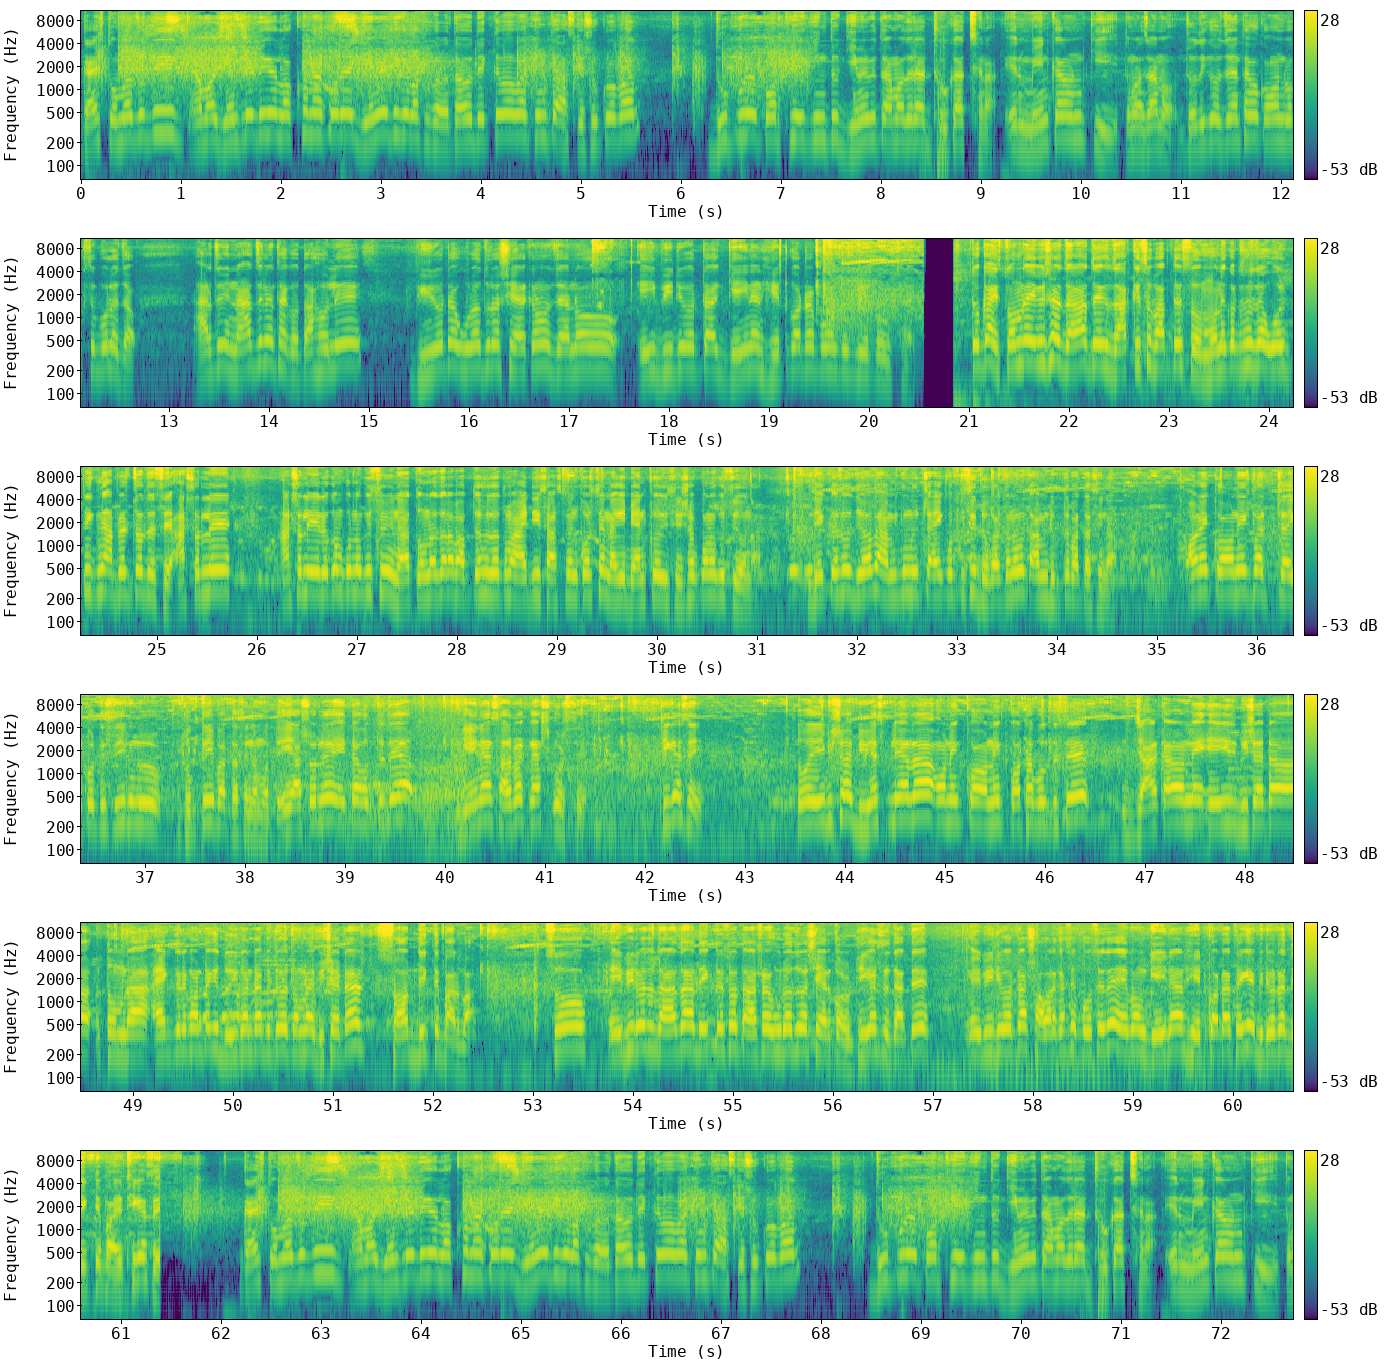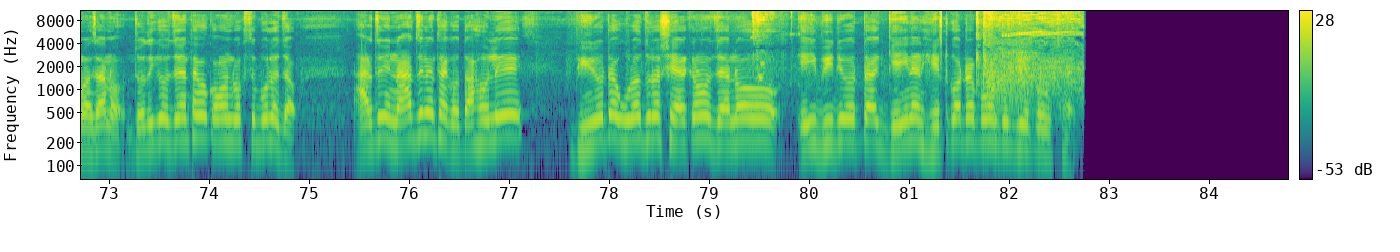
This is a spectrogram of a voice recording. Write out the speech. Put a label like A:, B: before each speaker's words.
A: Guys তোমরা যদি আমার গেম প্লে দিকে লক্ষ্য না করে গেমের দিকে লক্ষ্য করো, তাহলে দেখতে পাবা কিন্তু আজকে শুক্রবার দুপুরের পর থেকে কিন্তু গেমের ভিতরে আমাদের আর ঢুকাচ্ছে না। এর মেন কারণ কি? তোমরা জানো? যদি কেউ জেনে থাকো কমেন্ট বক্সে বলে যাও। আর যদি না জেনে থাকো, তাহলে ভিডিওটা উড়াদুরা শেয়ার করো, যেন এই ভিডিওটা গেইন আর হেডকোয়ার্টার পর্যন্ত গিয়ে পৌঁছায়। তো গাইস তোমরা এই বিষয়ে যারা যে যা কিছু ভাবতেছো, মনে করতেছো যে ওল্ড পিক নিয়ে আপডেট চলতেছে, আসলে আসলে এরকম কোনো কিছুই না। তোমরা যারা ভাবতেছো তোমার আইডি সাসপেন্ড করছে নাকি ব্যান করে দিচ্ছে এসব কোনো কিছুও না। দেখতেছো যেভাবে, আমি কিন্তু ট্রাই করতেছি ঢোকার জন্য, কিন্তু আমি ঢুকতে পারতাছি না। অনেক, অনেকবার ট্রাই করতেছি, কিন্তু ঢুকতেই পারতাছি না মধ্যে। এই আসলে এটা হচ্ছে যে গেইনার সার্ভার ক্র্যাশ করছে। ঠিক আছে? তো এই বিষয়ে বিএস প্লেয়াররা অনেক অনেক কথা বলতেছে। যার কারণে এই বিষয়টা তোমরা এক দেড় ঘণ্টা কি দুই ঘণ্টার ভিতরে তোমরা বিষয়টা সলভ দেখতে পারবা। সো এই ভিডিওতে যারা যারা দেখতেছো, তার সাথে উড়াদুরা শেয়ার করো, ঠিক আছে? যাতে এই ভিডিওটা সবার কাছে পৌঁছে দেয় এবং গেইনার হেডকোয়ার্টার থেকে ভিডিওটা দেখতে পারে ঠিক আছে? গাইস তোমরা যদি আমার গেম প্লে দিকে লক্ষ্য না করে গেমের দিকে লক্ষ্য করো, তাহলে দেখতে পাবা কিন্তু আজকে শুক্রবার, দুপুরের পর থেকে কিন্তু গেমের ভিতরে আমাদের আর ঢুকাচ্ছে না। এর মেন কারণ কি? তোমরা জানো? যদি কেউ জেনে থাকো কমেন্ট বক্সে বলে যাও। আর যদি না জেনে থাকো, তাহলে ভিডিওটা উড়াদুরা শেয়ার করো, যেন এই ভিডিওটা গেইন আর হেডকোয়ার্টার পর্যন্ত গিয়ে পৌঁছায়।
